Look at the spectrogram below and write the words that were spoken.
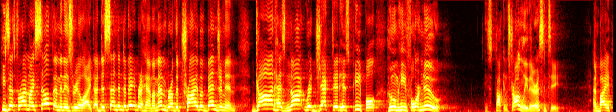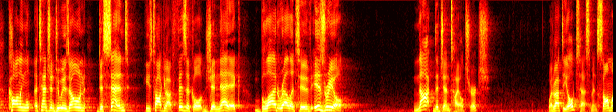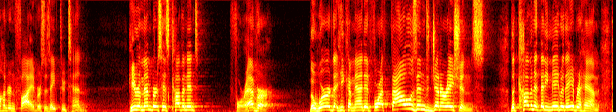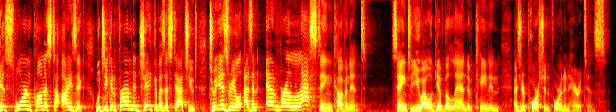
He says, For I myself am an Israelite, a descendant of Abraham, a member of the tribe of Benjamin. God has not rejected his people whom he foreknew. He's talking strongly there, isn't he? And by calling attention to his own descent, He's talking about physical, genetic, blood relative Israel, not the Gentile church. What about the Old Testament? Psalm 105, verses 8 through 10. He remembers his covenant forever. The word that he commanded for a thousand generations. The covenant that he made with Abraham, his sworn promise to Isaac, which he confirmed to Jacob as a statute, to Israel as an everlasting covenant saying to you, I will give the land of Canaan as your portion for an inheritance.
